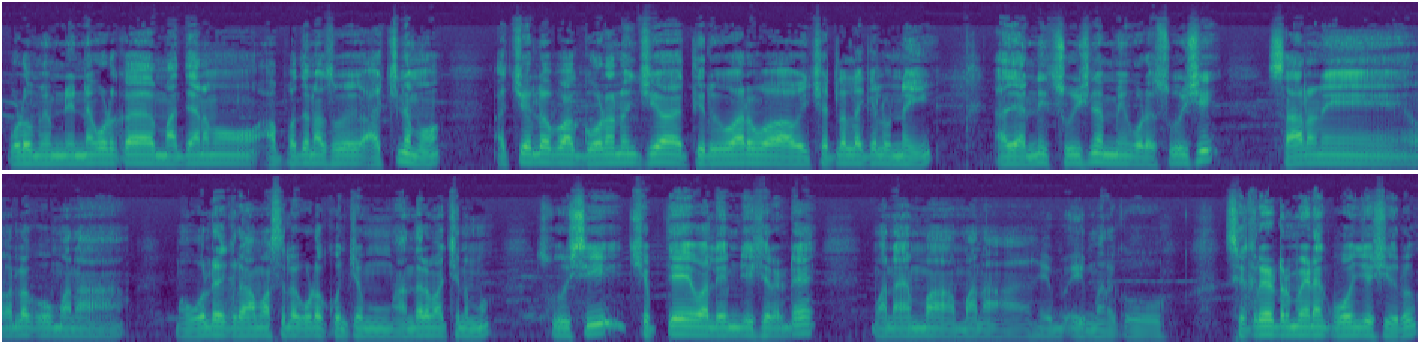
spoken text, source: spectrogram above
ఇప్పుడు మేము నిన్న కూడా మధ్యాహ్నము అప్పొద్దున వచ్చినాము. వచ్చేలో ఆ గోడ నుంచి ఆ తిరుగువారు అవి చెట్లకి ఉన్నాయి. అది అన్నీ చూసినాం మేము కూడా. చూసి సారని వాళ్ళకు మన మా ఊళ్ళో గ్రామస్తులకు కూడా కొంచెం అందరం వచ్చినాము. చూసి చెప్తే వాళ్ళు ఏం చేశారంటే మన అమ్మ మన ఈ మనకు సెక్రటరీ మేడంకి ఫోన్ చేసారు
